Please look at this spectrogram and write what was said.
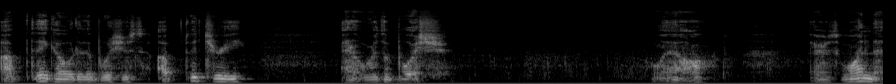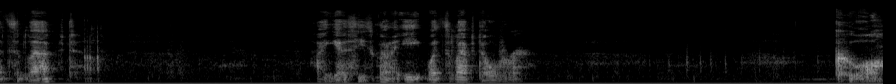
Up they go to the bushes, up the tree, and over the bush. Well, there's one that's left. I guess he's going to eat what's left over. Cool.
